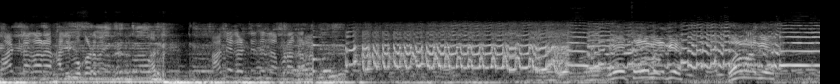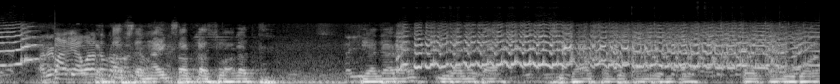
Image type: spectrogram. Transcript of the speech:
वाट लगा रहा खाली पकड़ में आधे घंटे से लफड़ा कर रहा ए चला मागे वा मागे आगे प्रताप सर नाइक साहब का स्वागत? किया जा रहा है युवा नेता सिद्धार्थ संजय पांडे जी को द्वारा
